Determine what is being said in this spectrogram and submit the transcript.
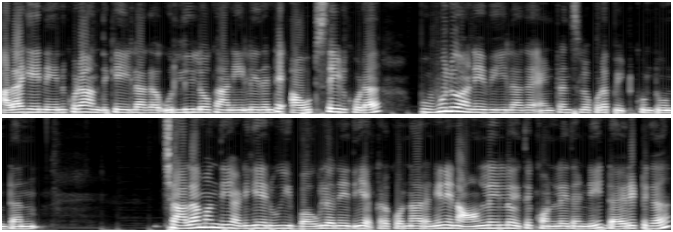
అలాగే నేను కూడా అందుకే ఇలాగ ఉర్లీలో కానీ లేదంటే అవుట్ సైడ్ కూడా పువ్వులు అనేవి ఇలాగ ఎంట్రన్స్లో కూడా పెట్టుకుంటూ ఉంటాను. చాలామంది అడిగారు ఈ బౌల్ అనేది ఎక్కడ కొన్నారని? నేను ఆన్లైన్లో అయితే కొనలేదండి. డైరెక్ట్గా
